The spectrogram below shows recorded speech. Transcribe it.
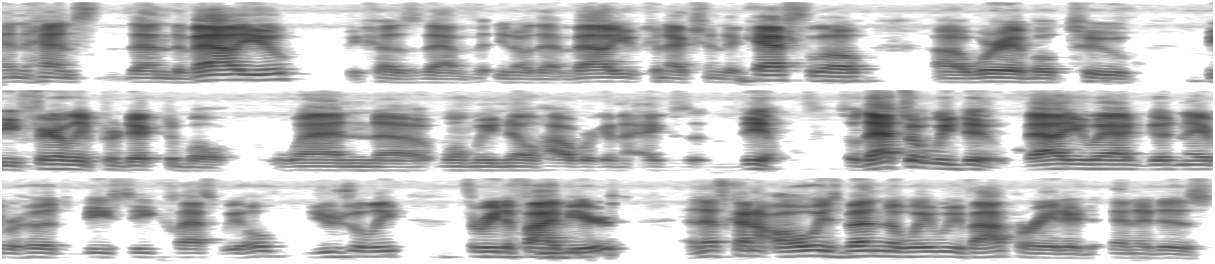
and hence then the value because that you know that value connection to cash flow uh, we're able to be fairly predictable when uh, when we know how we're going to exit the deal. So that's what we do. Value add good neighborhoods bc class we hold usually three to 5 mm-hmm. years and that's kind of always been the way we've operated and it is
